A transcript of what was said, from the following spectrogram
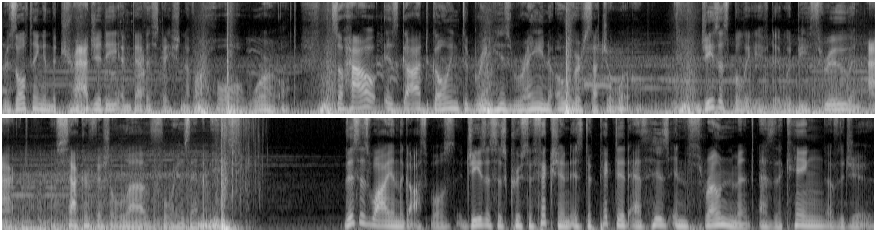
resulting in the tragedy and devastation of our whole world. And so, how is God going to bring his reign over such a world? Jesus believed it would be through an act of sacrificial love for his enemies. This is why in the Gospels, Jesus' crucifixion is depicted as his enthronement as the king of the Jews.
